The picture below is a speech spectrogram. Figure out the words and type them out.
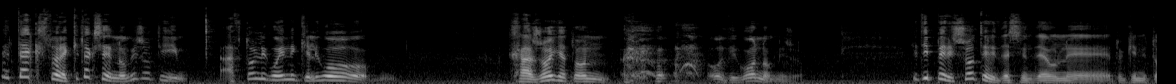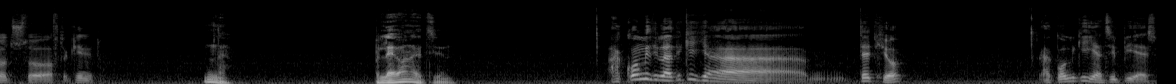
Εντάξει τώρα, κοίταξε, νομίζω ότι αυτό λίγο είναι και λίγο χαζό για τον οδηγό νομίζω. Γιατί οι περισσότεροι δεν συνδέουν ε, το κινητό τους στο αυτοκίνητο. Ναι. Πλέον έτσι είναι. Ακόμη δηλαδή και για τέτοιο, ακόμη και για GPS,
